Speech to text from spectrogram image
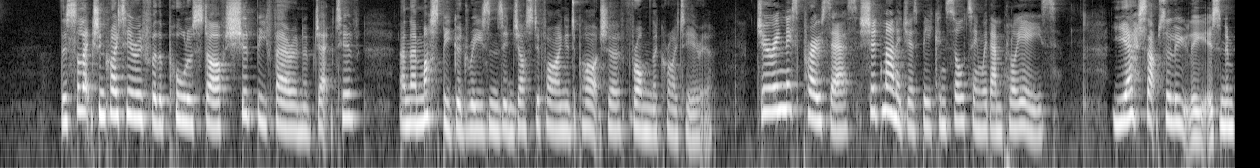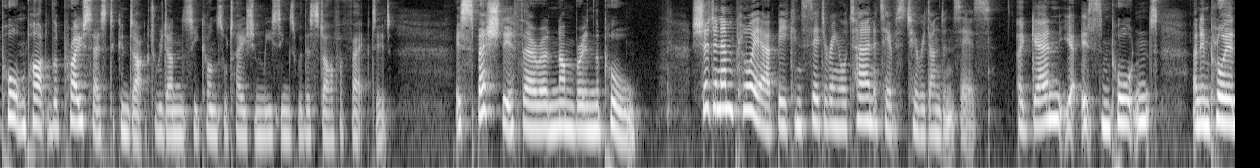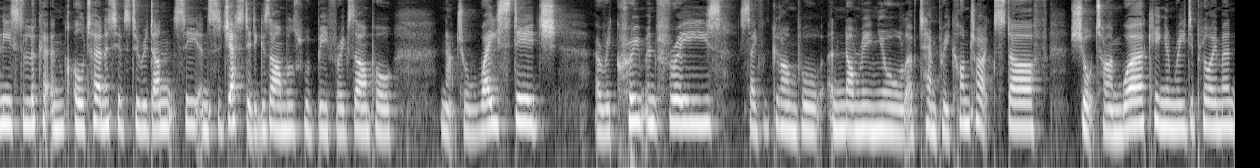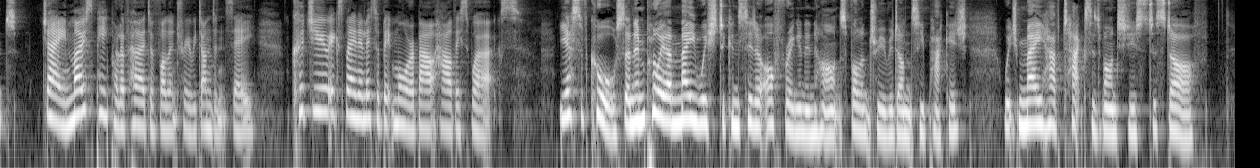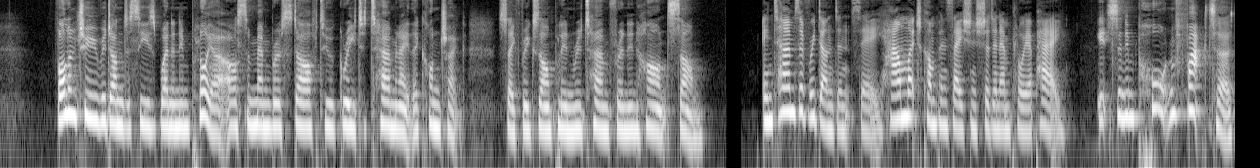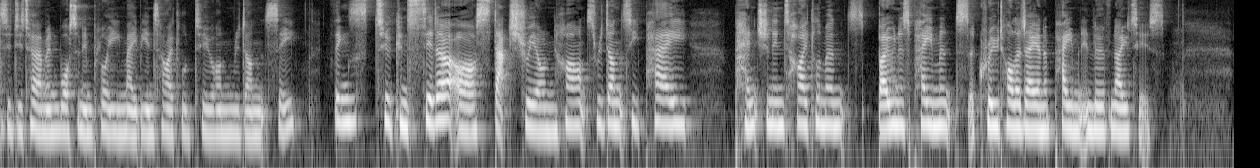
The selection criteria for the pool of staff should be fair and objective, and there must be good reasons in justifying a departure from the criteria. During this process, should managers be consulting with employees? Yes, absolutely. It's an important part of the process to conduct redundancy consultation meetings with the staff affected, especially if there are a number in the pool. Should an employer be considering alternatives to redundancies? Again, yeah, it's important an employer needs to look at alternatives to redundancy, and suggested examples would be, for example, natural wastage, a recruitment freeze, say, for example, a non renewal of temporary contract staff, short time working and redeployment. Jane, most people have heard of voluntary redundancy. Could you explain a little bit more about how this works? Yes, of course. An employer may wish to consider offering an enhanced voluntary redundancy package, which may have tax advantages to staff. Voluntary redundancies when an employer asks a member of staff to agree to terminate their contract, say, for example, in return for an enhanced sum. In terms of redundancy, how much compensation should an employer pay? It's an important factor to determine what an employee may be entitled to on redundancy. Things to consider are statutory enhanced redundancy pay, pension entitlements, bonus payments, accrued holiday, and a payment in lieu of notice.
